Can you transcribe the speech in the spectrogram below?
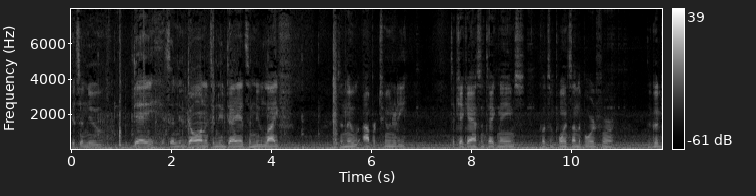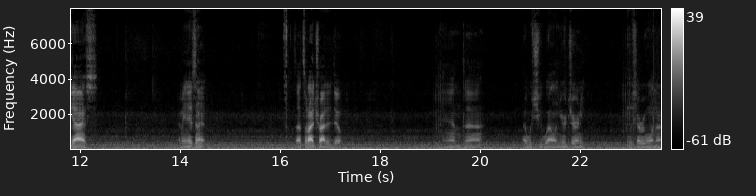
it's a new day, it's a new dawn, it's a new day, it's a new life, it's a new opportunity to kick ass and take names, put some points on the board for the good guys I mean, isn't it? So that's what I try to do. And uh, I wish you well in your journey. I wish everyone a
